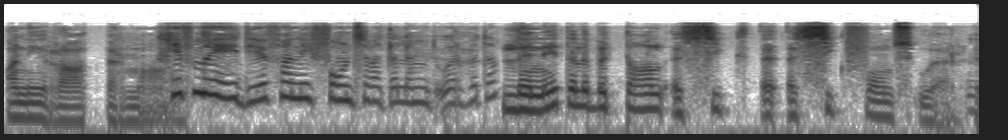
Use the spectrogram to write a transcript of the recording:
aan die raad per maand. Geef my 'n idee van die fondse wat hulle moet oorbetaal. Hulle net hulle betaal 'n siek 'n siekfonds oor, 'n Mhm.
